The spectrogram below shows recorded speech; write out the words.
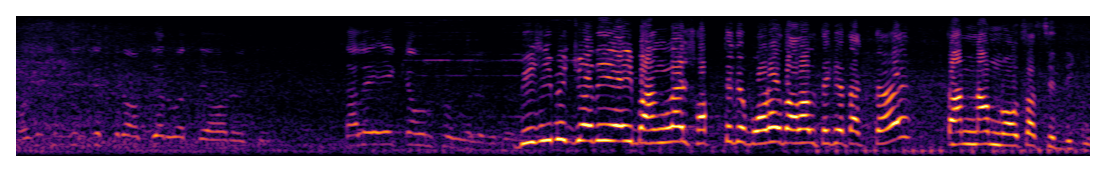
নৌসাদ ক্ষেত্রে অবজারভার দেওয়া রয়েছে। তাহলে এই কেমন সংখ্যালঘু বিজেপির যদি এই বাংলায় সব থেকে বড় দালাল থেকে থাকতে হয়, তার নাম নওসাদ সিদ্দিকী।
